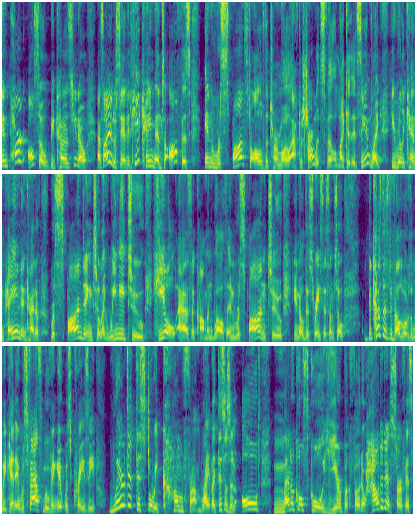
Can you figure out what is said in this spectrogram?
In part also because, you know, as I understand it, he came into office in response to all of the turmoil after Charlottesville. Like, it, it, seemed like he really campaigned in kind of responding to, like, we need to heal as a Commonwealth and respond to, you know, this racism. So, because this developed over the weekend, it was fast moving, it was crazy. Where did this story come from, right? Like, this is an old medical school yearbook photo. How did it surface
